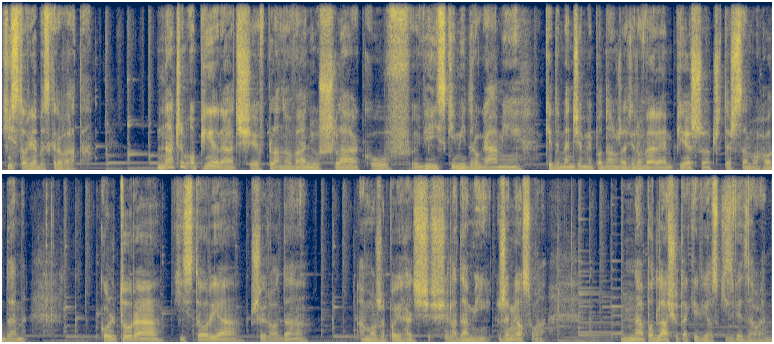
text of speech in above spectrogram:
historia bez krawata. Na czym opierać się w planowaniu szlaków wiejskimi drogami, kiedy będziemy podążać rowerem, pieszo czy też samochodem? Kultura, historia, przyroda, a może pojechać śladami rzemiosła. Na Podlasiu takie wioski zwiedzałem.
